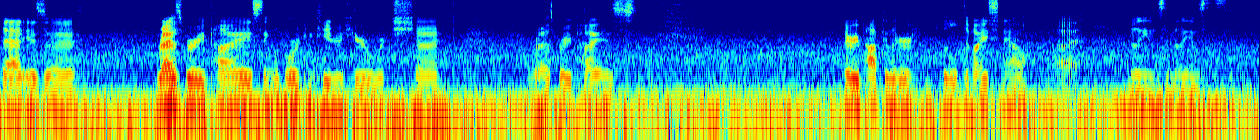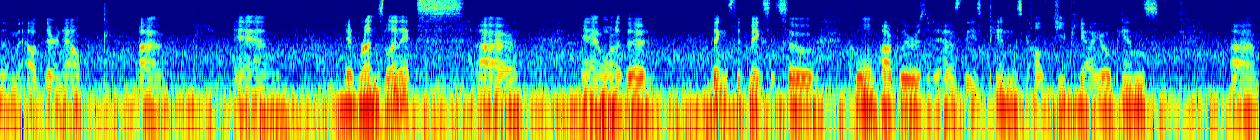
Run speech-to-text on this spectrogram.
that is a Raspberry Pi single board computer here, which uh, Raspberry Pi is very popular little device now. Uh, millions and millions of them out there now. Um, and it runs Linux. Uh, and one of the things that makes it so cool and popular is that it has these pins called GPIO pins um,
